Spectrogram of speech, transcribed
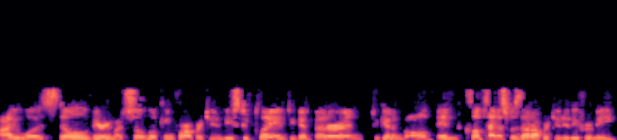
I was still very much so looking for opportunities to play and to get better and to get involved. And club tennis was that opportunity for me.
